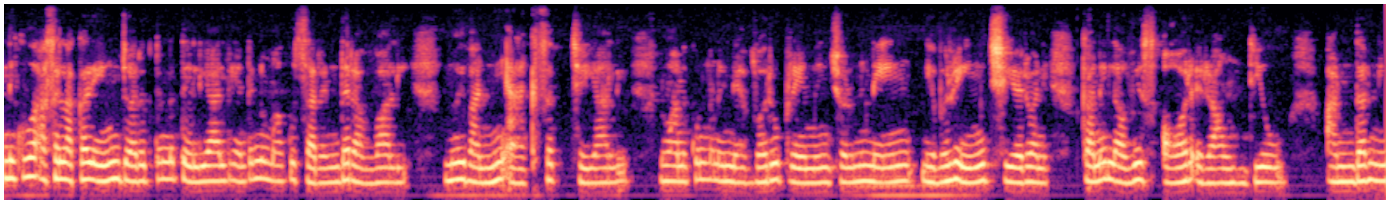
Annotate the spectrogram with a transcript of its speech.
నీకు అసలు అక్కడ ఏం జరుగుతుందో తెలియాలి అంటే నువ్వు మాకు సరెండర్ అవ్వాలి. నువ్వు ఇవన్నీ యాక్సెప్ట్ చేయాలి. నువ్వు అనుకున్న నేను ఎవరు ప్రేమించరు నేను ఎవరు ఏమి చేయరు అని. కానీ love is all around you అందరు నీ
